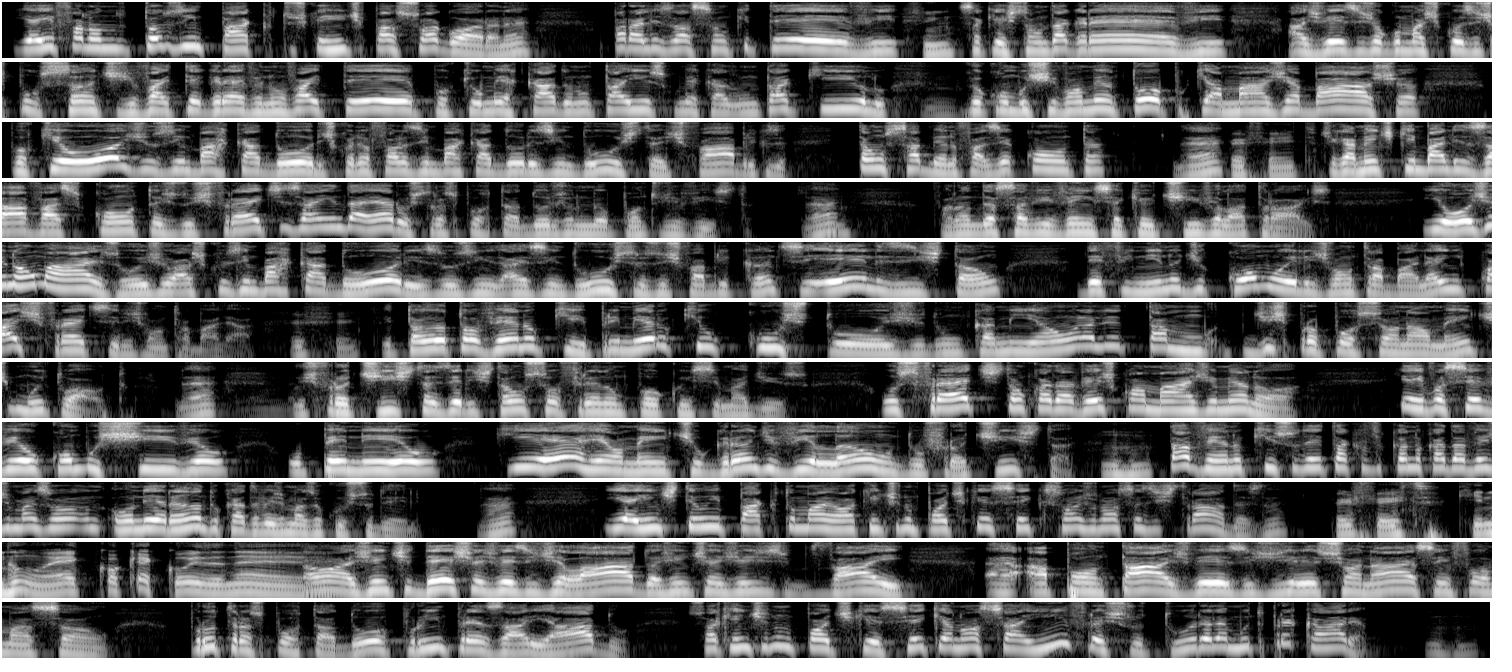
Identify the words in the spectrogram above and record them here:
e aí falando de todos os impactos que a gente passou agora, né? Paralisação que teve, Sim. essa questão da greve, às vezes algumas coisas pulsantes de vai ter greve, não vai ter, porque o mercado não está isso, o mercado não está aquilo, porque o combustível aumentou, porque a margem é baixa, porque hoje os embarcadores, quando eu falo os embarcadores, indústrias, fábricas, estão sabendo fazer conta, né? Perfeito. Antigamente, quem balizava as contas dos fretes ainda eram os transportadores, no meu ponto de vista. Né? Falando dessa vivência que eu tive lá atrás. E hoje não mais. Hoje eu acho que os embarcadores, os as indústrias, os fabricantes, eles estão definindo de como eles vão trabalhar e em quais fretes eles vão trabalhar. Perfeito. Então eu estou vendo que, primeiro, que o custo hoje de um caminhão ele está desproporcionalmente muito alto. Né? Os frotistas eles estão sofrendo um pouco em cima disso. Os fretes estão cada vez com a margem menor. E aí você vê o combustível, o pneu, que é realmente o grande vilão do frotista, Uhum. tá vendo que isso daí tá ficando cada vez mais on- onerando cada vez mais o custo dele. Né? E aí a gente tem um impacto maior que a gente não pode esquecer, que são as nossas estradas. Né? Perfeito. Que não é qualquer coisa, né? Então a gente deixa às vezes de lado, a gente às vezes vai é, apontar, às vezes, direcionar essa informação para o transportador, para o empresariado, só que a gente não pode esquecer que a nossa infraestrutura é muito precária. Uhum.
